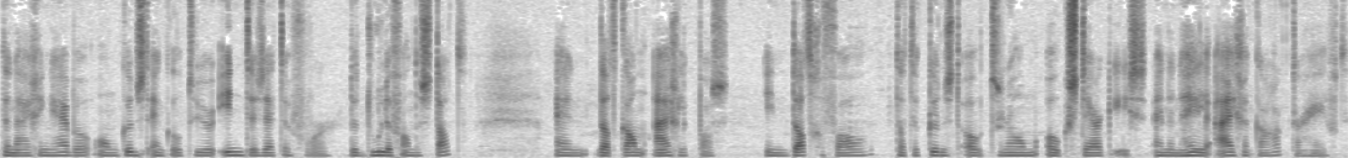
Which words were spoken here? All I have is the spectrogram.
de neiging hebben om kunst en cultuur in te zetten voor de doelen van de stad. En dat kan eigenlijk pas in dat geval dat de kunst autonoom ook sterk is en een hele eigen karakter heeft.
